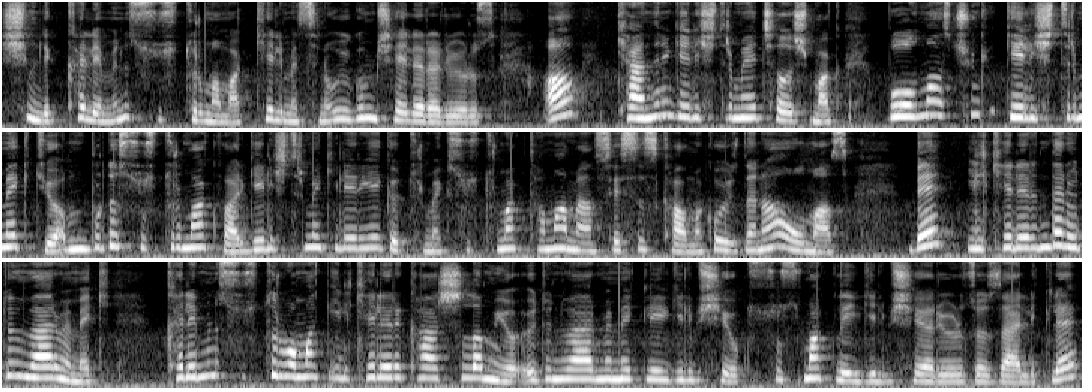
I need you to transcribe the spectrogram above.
Şimdi kalemini susturmamak kelimesine uygun bir şeyler arıyoruz. A. Kendini geliştirmeye çalışmak. Bu olmaz çünkü geliştirmek diyor ama burada susturmak var. Geliştirmek ileriye götürmek, susturmak tamamen sessiz kalmak. O yüzden A olmaz. B. İlkelerinden ödün vermemek. Kalemini susturmamak ilkeleri karşılamıyor. Ödün vermemekle ilgili bir şey yok. Susmakla ilgili bir şey arıyoruz özellikle.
